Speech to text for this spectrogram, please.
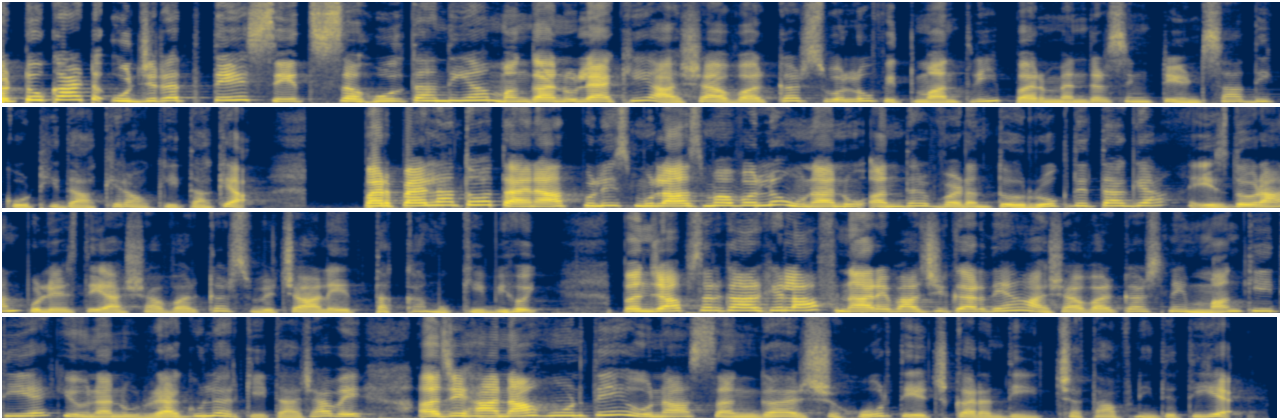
ਘੱਟੋ-ਘੱਟ ਉਜਰਤ ਤੇ ਸਿਹਤ ਸਹੂਲਤਾਂ ਦੀਆਂ ਮੰਗਾਂ ਨੂੰ ਲੈ ਕੇ ਆਸ਼ਾ ਵਰਕਰਸ ਵੱਲੋਂ ਵਿੱਤ ਮੰਤਰੀ ਪਰਮਿੰਦਰ ਸਿੰਘ ਢੀਂਡਸਾ ਦੀ ਕੋਠੀ ਦਾ ਘਿਰਾਓ ਕੀਤਾ ਗਿਆ। ਪਰ ਪਹਿਲਾਂ ਤੋਂ ਤਾਇਨਾਤ ਪੁਲਿਸ ਮੁਲਾਜ਼ਮਾਂ ਵੱਲੋਂ ਉਨ੍ਹਾਂ ਨੂੰ ਅੰਦਰ ਵੜਨ ਤੋਂ ਰੋਕ ਦਿੱਤਾ ਗਿਆ। ਇਸ ਦੌਰਾਨ ਪੁਲਿਸ ਤੇ ਆਸ਼ਾ ਵਰਕਰਸ ਵਿਚਾਲੇ ਧੱਕਾ ਮੁੱਕੀ ਵੀ ਹੋਈ। ਪੰਜਾਬ ਸਰਕਾਰ ਖਿਲਾਫ ਨਾਅਰੇਬਾਜ਼ੀ ਕਰਦਿਆਂ ਆਸ਼ਾ ਵਰਕਰਸ ਨੇ ਮੰਗ ਕੀਤੀ ਹੈ ਕਿ ਉਨ੍ਹਾਂ ਨੂੰ ਰੈਗੂਲਰ ਕੀਤਾ ਜਾਵੇ। ਅਜਿਹਾ ਨਾ ਹੋਣ ਤੇ ਉਨ੍ਹਾਂ ਸੰਘਰਸ਼ ਹੋਰ ਤੇਜ਼ ਕਰਨ ਦੀ ਚੇਤਾਵਨੀ ਦਿੱਤੀ ਹੈ।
